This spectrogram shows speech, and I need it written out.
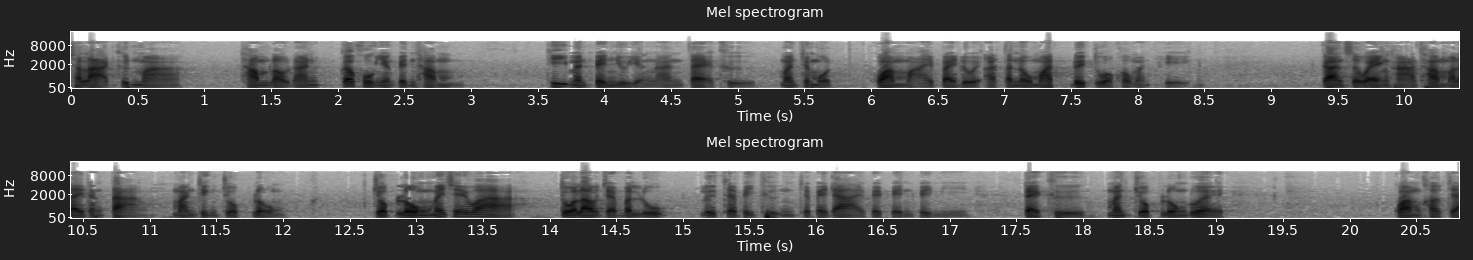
ฉลาดขึ้นมาทำเหล่านั้นก็คงยังเป็นธรรมที่มันเป็นอยู่อย่างนั้น แต่คือมันจะหมดความหมายไปโดยอัตโนมัติด้วยตัวของมันเอง การแสวงหาธรรมอะไรต่างๆ มันจึงจบลง จบลงไม่ใช่ว่าตัวเราจะบรรลุหรือจะไปถึงจะไปได้ไปเป็นไปมี แต่คือมันจบลงด้วยความเข้าใจ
